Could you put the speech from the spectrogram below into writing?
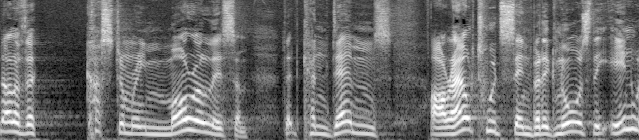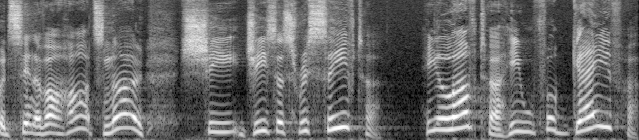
none of the customary moralism that condemns our outward sin but ignores the inward sin of our hearts. No, she, Jesus received her. He loved her. He forgave her.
